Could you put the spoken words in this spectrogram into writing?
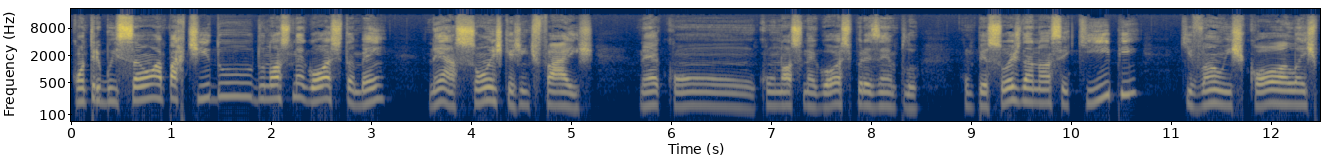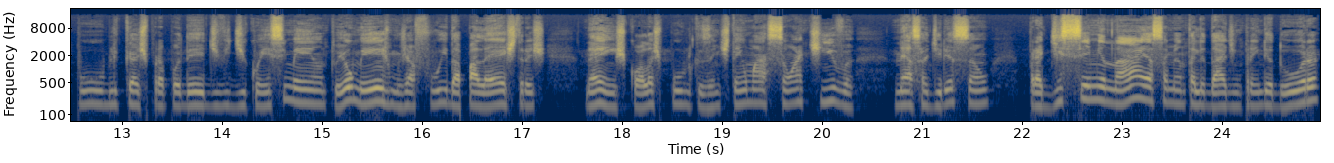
Contribuição a partir do, do nosso negócio também, né? Ações que a gente faz, né? Com, com o nosso negócio, por exemplo, com pessoas da nossa equipe que vão em escolas públicas para poder dividir conhecimento. Eu mesmo já fui dar palestras, né? Em escolas públicas. A gente tem uma ação ativa nessa direção para disseminar essa mentalidade empreendedora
